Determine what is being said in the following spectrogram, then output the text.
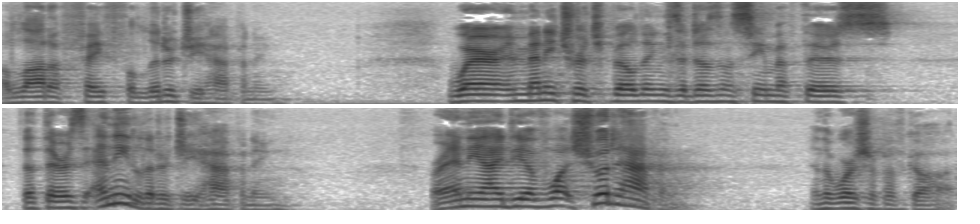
a lot of faithful liturgy happening. Where in many church buildings it doesn't seem if there's that there is any liturgy happening or any idea of what should happen in the worship of God.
